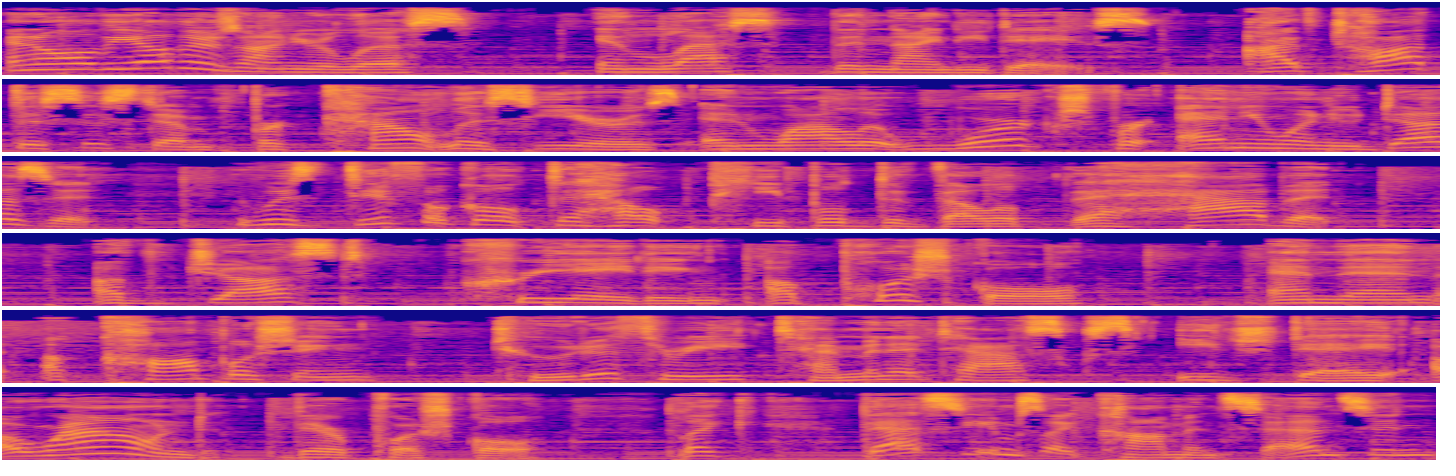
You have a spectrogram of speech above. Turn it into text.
and all the others on your list in less than 90 days. I've taught this system for countless years, and while it works for anyone who does it, it was difficult to help people develop the habit of just creating a push goal and then accomplishing two to three 10 minute tasks each day around their push goal. Like, that seems like common sense, and,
